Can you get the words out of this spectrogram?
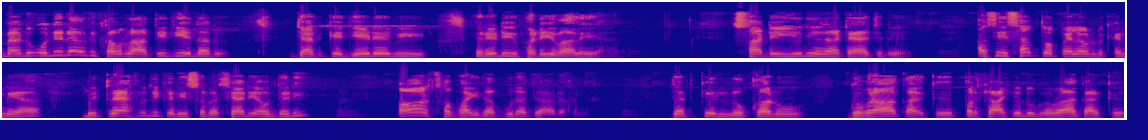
ਮੈਨੂੰ, ਉਹਨੇ ਨਾ ਉਹਦੀ ਖਬਰ ਲਾਤੀ ਜੀ ਇਹਨਾਂ ਨੂੰ, ਜਦ ਕਿ ਜਿਹੜੇ ਵੀ ਰੇੜੀ ਫੜੀ ਵਾਲੇ ਆ, ਸਾਡੀ ਯੂਨੀਅਨ ਅਟੈਚ ਨੇ, ਅਸੀਂ ਸਭ ਤੋਂ ਪਹਿਲਾਂ ਉਹਨੂੰ ਕਹਿੰਦੇ ਆ ਵੀ ਟ੍ਰੈਫਿਕ ਦੀ ਕਦੀ ਸਮੱਸਿਆ ਨਹੀਂ ਆਉਂਦੀ ਨਹੀਂ ਔਰ ਸਫ਼ਾਈ ਦਾ ਪੂਰਾ ਧਿਆਨ ਰੱਖਣਾ। ਜਦ ਕਿ ਲੋਕਾਂ ਨੂੰ ਗੁੰਮਰਾਹ ਕਰਕੇ, ਪ੍ਰਸ਼ਾਸਨ ਨੂੰ ਗੁੰਮਰਾਹ ਕਰਕੇ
